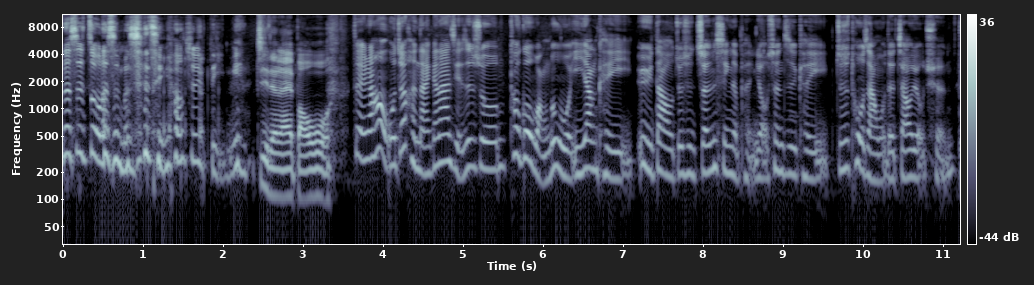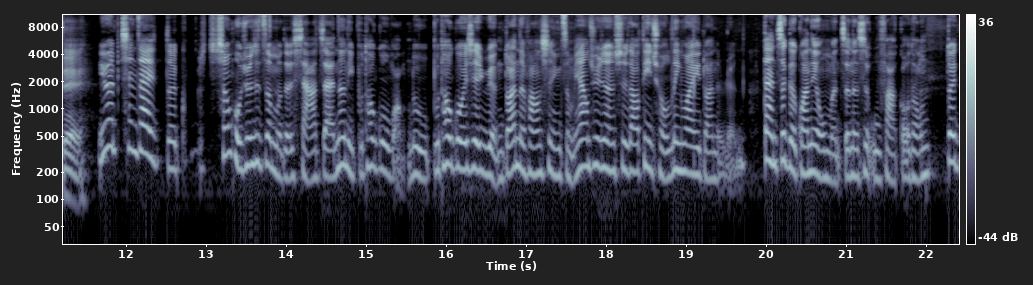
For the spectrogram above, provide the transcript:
那是做了什么事情要去里面？记得来保我。对，然后我就很难跟他解释说，透过网络我一样可以遇到就是真心的朋友，甚至可以就是拓展我的交友圈。对，因为现在的生活圈是这么的狭窄，那你不透过网络，不透过一些远端的方式，你怎么样去认识到地球另外一端的人？但这个观念我们真的是无法沟通。对，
